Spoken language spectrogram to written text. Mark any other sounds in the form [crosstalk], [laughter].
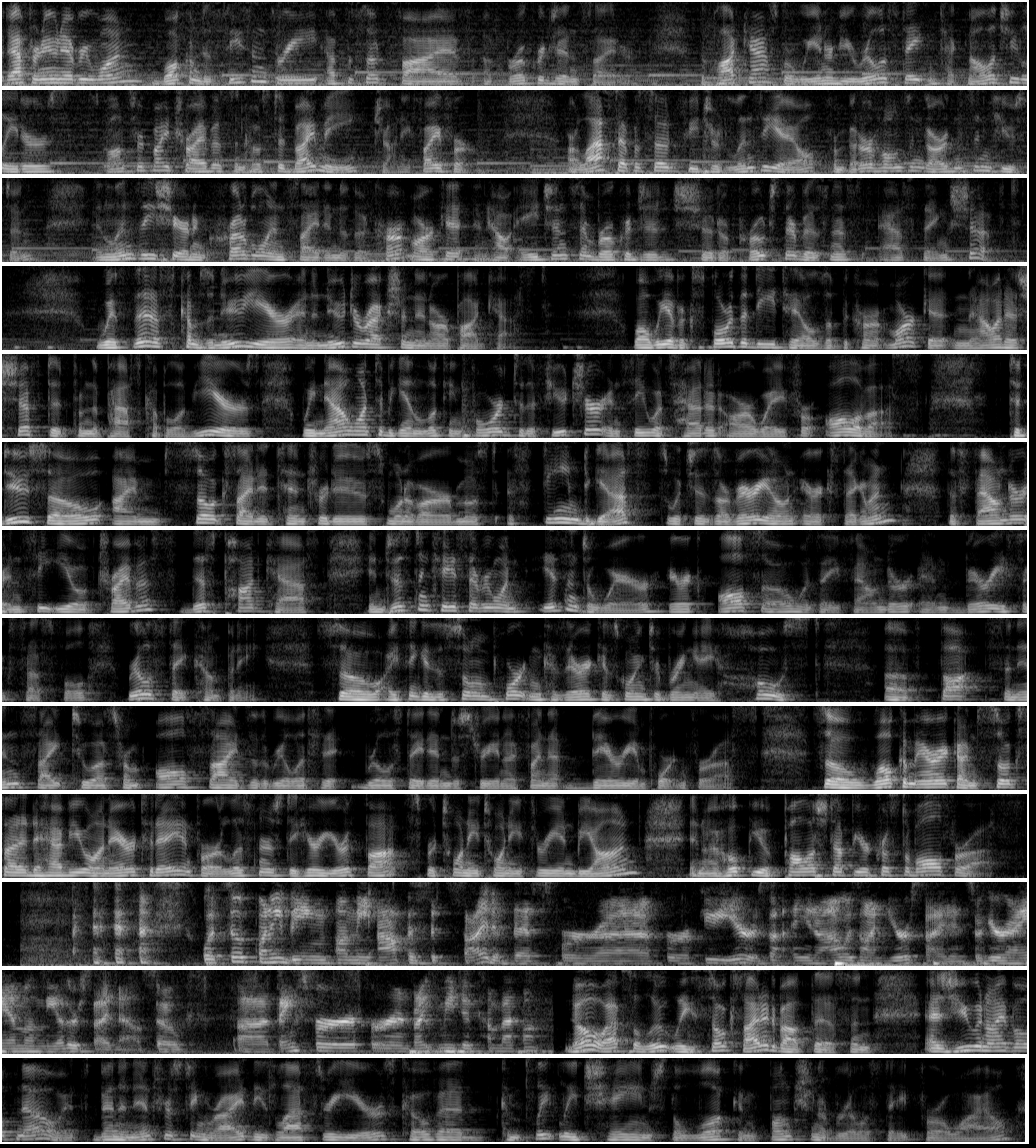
Good afternoon, everyone. Welcome to Season 3, Episode 5 of Brokerage Insider, the podcast where we interview real estate and technology leaders, sponsored by Tribus and hosted by me, Johnny Pfeiffer. Our last episode featured Lindsay Ale from Better Homes and Gardens in Houston, and Lindsay shared incredible insight into the current market and how agents and brokerages should approach their business as things shift. With this comes a new year and a new direction in our podcast. While we have explored the details of the current market and how it has shifted from the past couple of years, we now want to begin looking forward to the future and see what's headed our way for all of us. To do so, I'm so excited to introduce one of our most esteemed guests, which is our very own Eric Stegeman, the founder and CEO of Tribus, this podcast. And just in case everyone isn't aware, Eric also was a founder and very successful real estate company. So I think it is so important because Eric is going to bring a host of thoughts and insight to us from all sides of the real estate, real estate industry. And I find that very important for us. So, welcome, Eric. I'm so excited to have you on air today and for our listeners to hear your thoughts for 2023 and beyond. And I hope you have polished up your crystal ball for us. [laughs] What's so funny being on the opposite side of this for uh, for a few years? You know, I was on your side, and so here I am on the other side now. So, uh, thanks for for inviting me to come back on. No, absolutely. So excited about this, and as you and I both know, it's been an interesting ride these last three years. COVID completely changed the look and function of real estate for a while.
